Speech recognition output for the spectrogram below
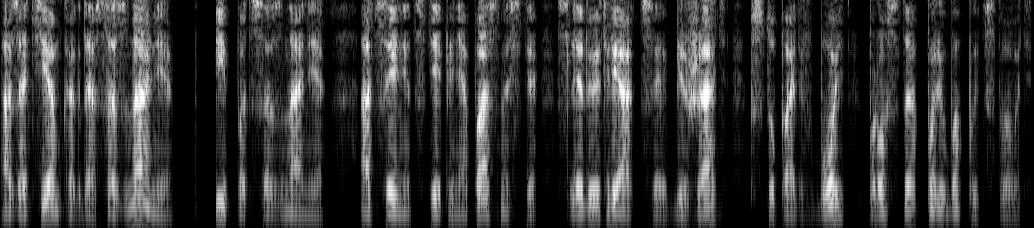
а затем, когда сознание и подсознание оценит степень опасности, следует реакция — бежать, вступать в бой, просто полюбопытствовать.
